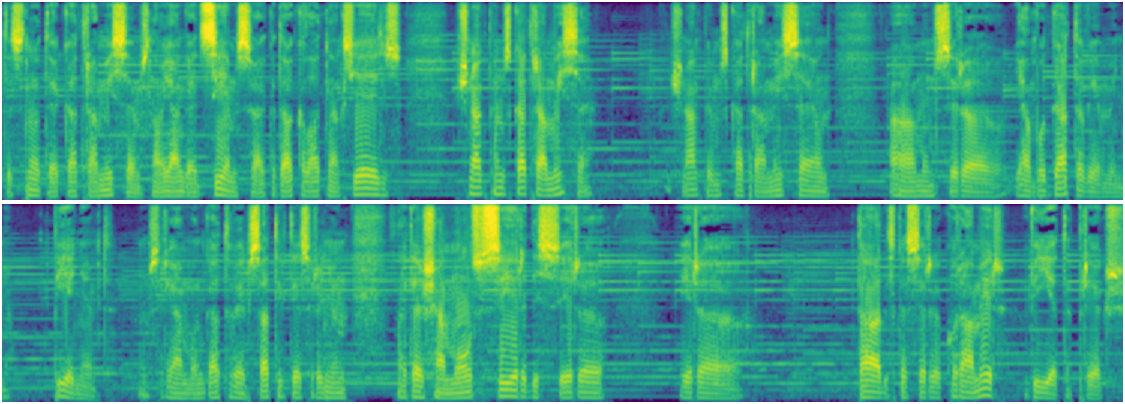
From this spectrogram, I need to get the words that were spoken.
tas notiek katrā misē, mums nav jāgaida Ziemassvētku, kad atkal atnāks Jēzus. Viņš nāk pie mums katrā misē, Viņš nāk pie mums katrā misē, un uh, mums ir uh, jābūt gataviem viņu pieņemt. Mums ir jābūt gataviem satikties ar viņu, un lai tiešām mūsu sirdis ir, ir tādas, kas ir, kurām ir vieta priekš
